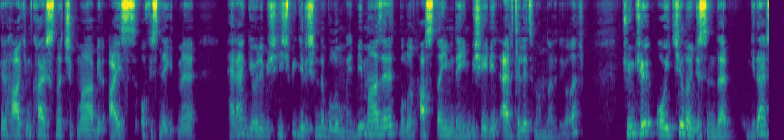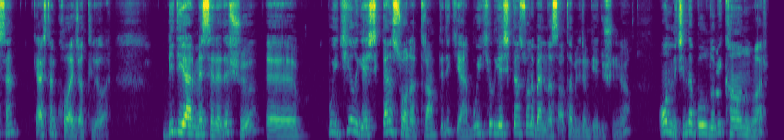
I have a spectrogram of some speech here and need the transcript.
bir hakim karşısına çıkma, bir ICE ofisine gitme, herhangi öyle bir şey, hiçbir girişimde bulunmayın. Bir mazeret bulun, hastayım deyin, bir şey değil, erteletin onları diyorlar. Çünkü o iki yıl öncesinde gidersen gerçekten kolayca atılıyorlar. Bir diğer mesele de şu, e, bu iki yılı geçtikten sonra Trump dedi ki yani bu iki yıl geçtikten sonra ben nasıl atabilirim diye düşünüyor. Onun için de bulduğu bir kanun var.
